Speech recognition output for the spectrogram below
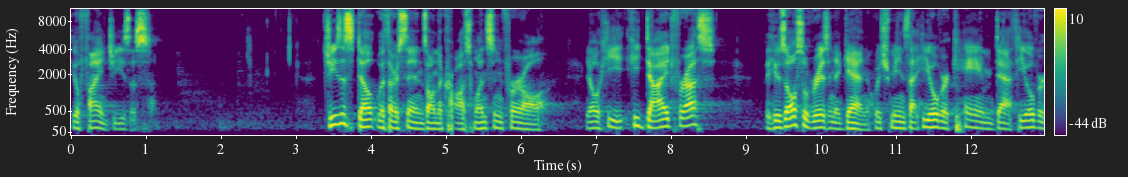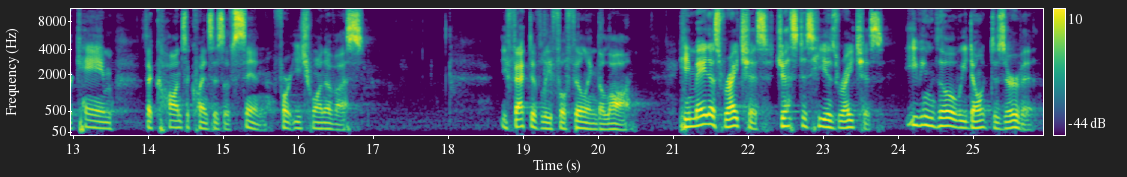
You'll find Jesus. Jesus dealt with our sins on the cross once and for all you know, he, he died for us, but he was also risen again, which means that he overcame death. He overcame the consequences of sin for each one of us, effectively fulfilling the law. He made us righteous just as he is righteous, even though we don't deserve it.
